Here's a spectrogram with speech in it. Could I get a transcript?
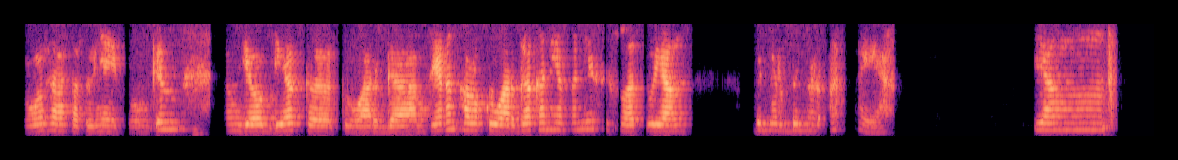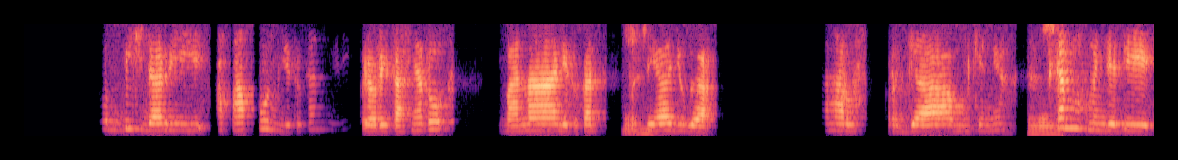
salah satunya itu. Mungkin tanggung jawab dia ke keluarga. Maksudnya kan kalau keluarga kan ya kan ya sesuatu yang benar-benar apa ya? Yang lebih dari apa pun gitu kan. Prioritasnya tuh gimana gitu kan. Terus dia juga kan harus kerja mungkin ya. Ini kan menjadi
